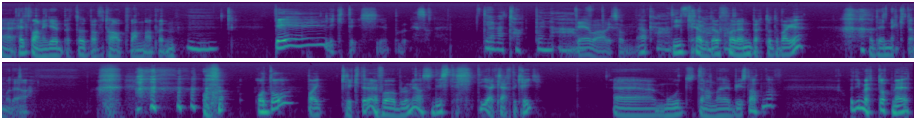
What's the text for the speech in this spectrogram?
Eh, Helt vanlige bøtter bare for å ta opp vann av brønnen. Mm. Det likte ikke boloneserne. Det var toppen av Det var liksom, ja, De krevde å få den bøtta tilbake, og det nekta Modena. og, og da bare klikte det for Bologna, så de, de erklærte krig eh, mot den andre bystaten. da. Og de møtte opp med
